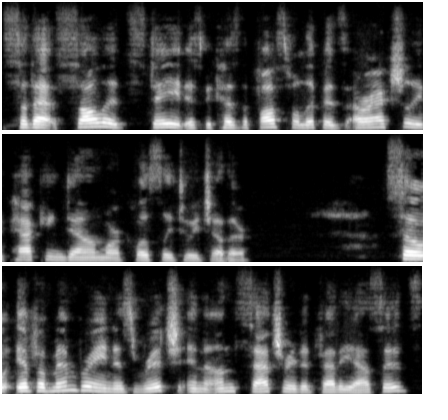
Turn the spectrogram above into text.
so that solid state is because the phospholipids are actually packing down more closely to each other. So if a membrane is rich in unsaturated fatty acids,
